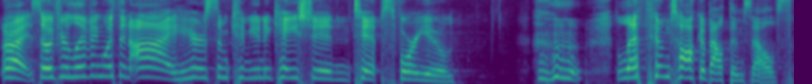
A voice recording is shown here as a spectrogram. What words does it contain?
All right, so if you're living with an I, here's some communication tips for you. Let them talk about themselves.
